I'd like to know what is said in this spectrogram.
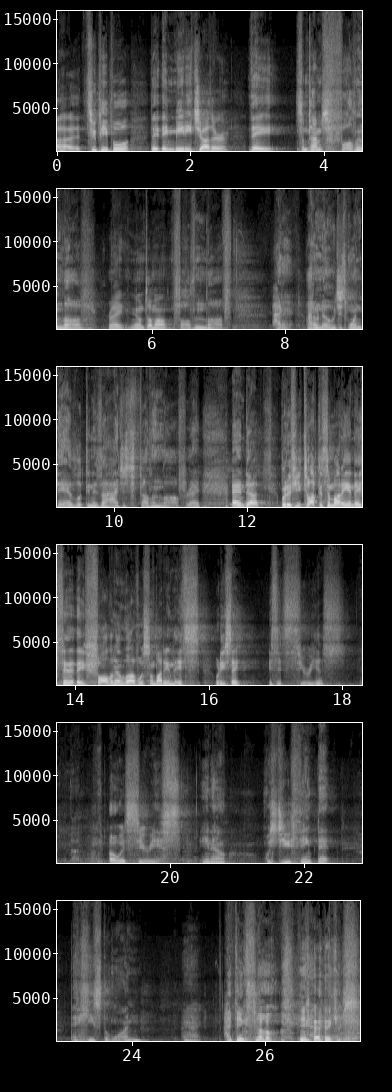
Uh, two people, they, they meet each other, they sometimes fall in love, right? You know what I'm talking about? Fall in love. How did, I don't know, just one day I looked in his eye, I just fell in love, right? And, uh, but if you talk to somebody and they say that they've fallen in love with somebody, and it's, what do you say? Is it serious? Oh, it's serious, you know? Which do you think that, that he's the one? I think so. they, get,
